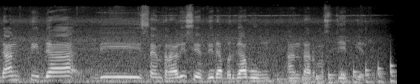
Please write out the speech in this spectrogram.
dan tidak disentralisir, tidak bergabung antar masjid gitu.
